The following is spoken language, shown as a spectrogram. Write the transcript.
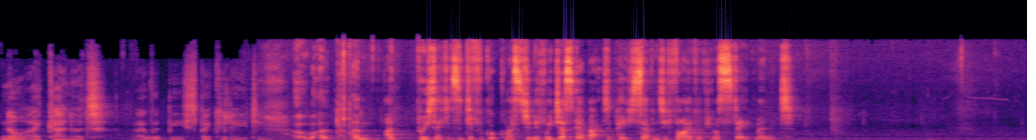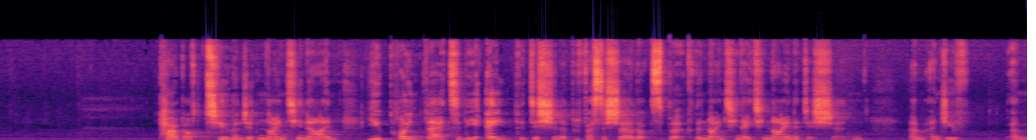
No, I cannot. I would be speculating. Uh, um, I appreciate it's a difficult question. If we just go back to page 75 of your statement, paragraph 299, you point there to the eighth edition of Professor Sherlock's book, the 1989 edition, um, and you've um,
